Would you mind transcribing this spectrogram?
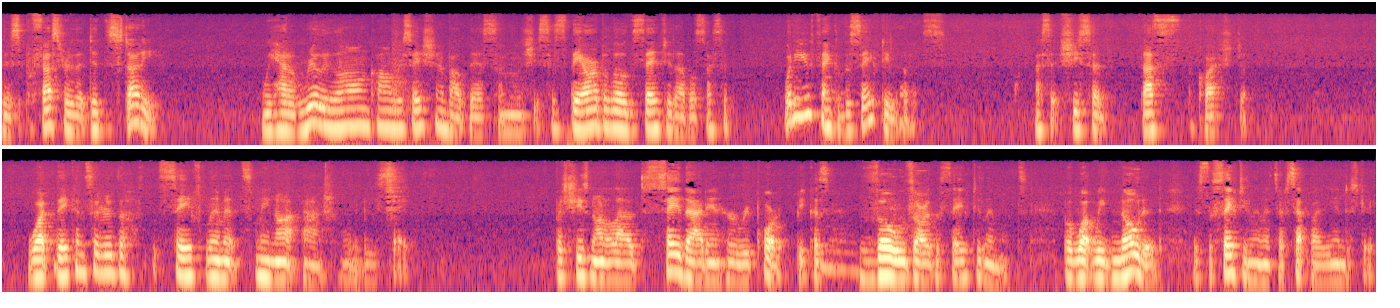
This professor that did the study. We had a really long conversation about this, and she says they are below the safety levels. I said, "What do you think of the safety levels?" I said, she said, that's the question. What they consider the safe limits may not actually be safe. But she's not allowed to say that in her report because those are the safety limits. But what we've noted is the safety limits are set by the industry.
